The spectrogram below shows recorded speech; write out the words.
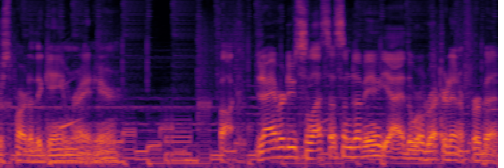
Worst part of the game right here. Fuck. Did I ever do Celeste SMW? Yeah, I had the world record in it for a bit.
